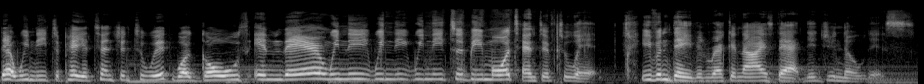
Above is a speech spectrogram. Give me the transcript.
that we need to pay attention to it, what goes in there. We need we need we need to be more attentive to it. Even David recognized that. Did you this?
